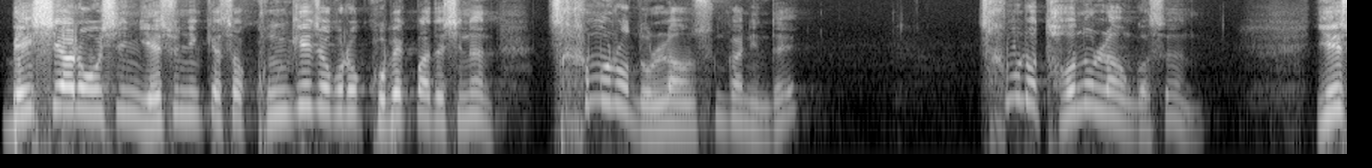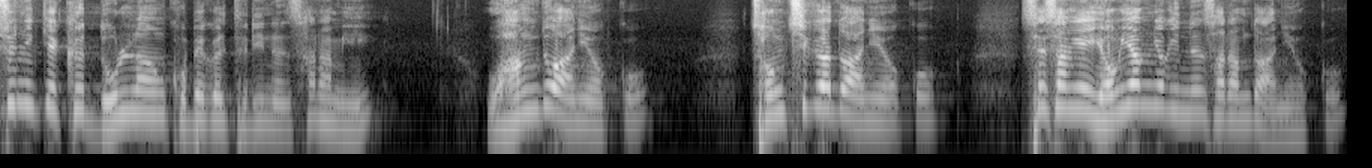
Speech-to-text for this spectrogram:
메시아로 오신 예수님께서 공개적으로 고백받으시는 참으로 놀라운 순간인데 참으로 더 놀라운 것은 예수님께 그 놀라운 고백을 드리는 사람이 왕도 아니었고 정치가도 아니었고 세상에 영향력 있는 사람도 아니었고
